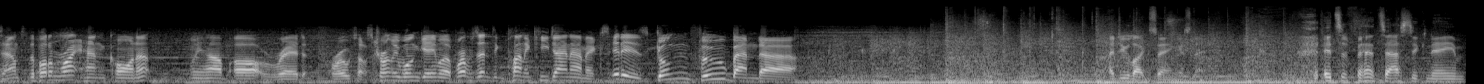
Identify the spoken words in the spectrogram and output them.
Down to the bottom right-hand corner, we have our red Protoss. Currently one game up, representing Planet Key Dynamics. It is Gung Fu Banda. I do like saying his name. It's a fantastic name.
